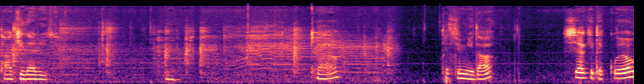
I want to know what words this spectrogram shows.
다 기다리자. 자, 됐습니다. 시작이 됐고요.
